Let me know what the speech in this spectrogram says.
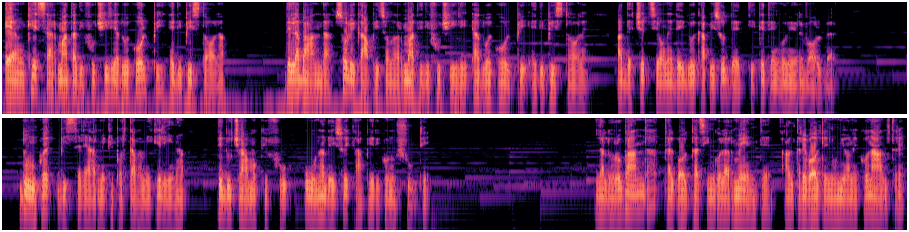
è anch'essa armata di fucili a due colpi e di pistola. Della banda solo i capi sono armati di fucili a due colpi e di pistole, ad eccezione dei due capi suddetti che tengono i revolver. Dunque, viste le armi che portava Michelina, deduciamo che fu una dei suoi capi riconosciuti. La loro banda, talvolta singolarmente, altre volte in unione con altre,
